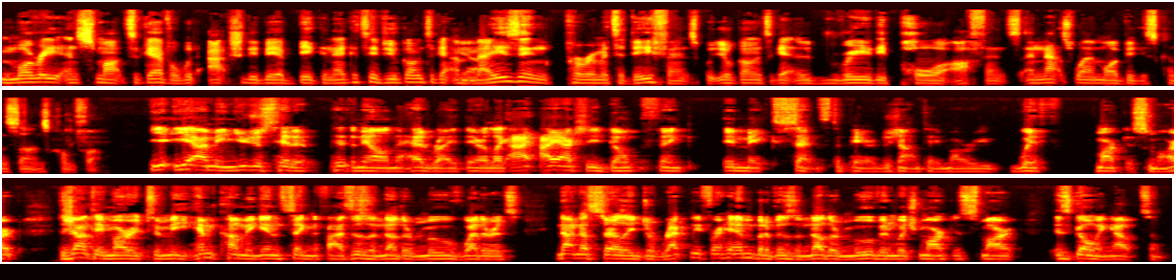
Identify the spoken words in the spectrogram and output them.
Murray and Smart together would actually be a big negative. You're going to get amazing yeah. perimeter defense, but you're going to get a really poor offense. And that's where my biggest concerns come from. Yeah, I mean, you just hit it, hit the nail on the head right there. Like, I, I actually don't think it makes sense to pair DeJounte Murray with Marcus Smart. DeJounte Murray, to me, him coming in signifies this is another move, whether it's not necessarily directly for him, but if there's another move in which Marcus Smart is going out somewhere.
